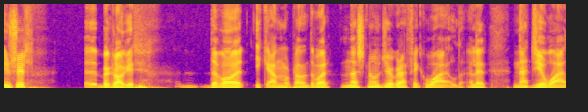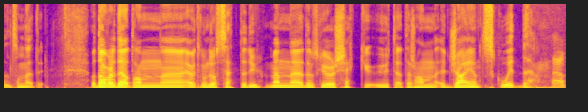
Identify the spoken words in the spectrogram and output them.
unnskyld. Eh, beklager det var ikke Animal Planet, det var National Geographic Wild. Eller Nagia Wild, som det heter. Og da var det det at han eh, Jeg vet ikke om du har sett det, du, men eh, de skulle jo sjekke ut etter sånn giant squid. Ja.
